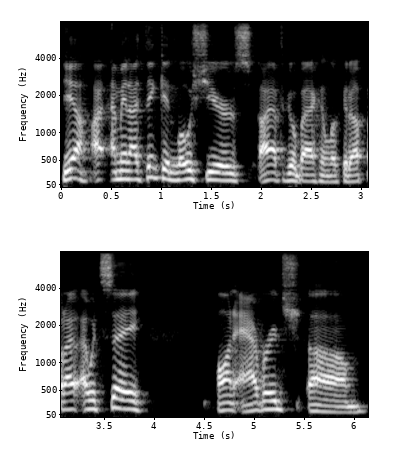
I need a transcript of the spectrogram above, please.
Yeah, I, I, mean, I think in most years, I have to go back and look it up, but I, I would say, on average, um,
